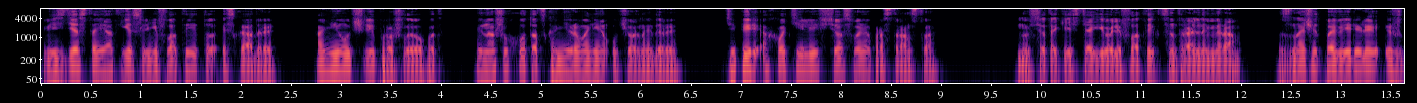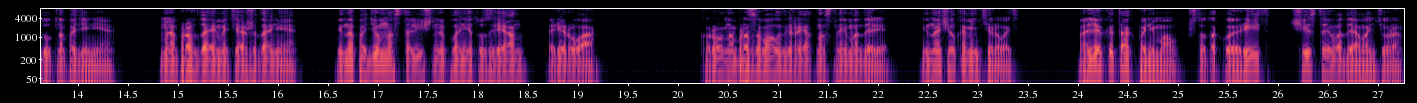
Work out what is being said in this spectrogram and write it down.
Везде стоят, если не флоты, то эскадры. Они учли прошлый опыт и наш уход от сканирования у черной дыры. Теперь охватили все свое пространство. Но все-таки стягивали флоты к центральным мирам. Значит, поверили и ждут нападения. Мы оправдаем эти ожидания и нападем на столичную планету Зриан, Реруа. Крон образовал вероятностные модели и начал комментировать. Олег и так понимал, что такое рейд – чистой воды авантюра.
